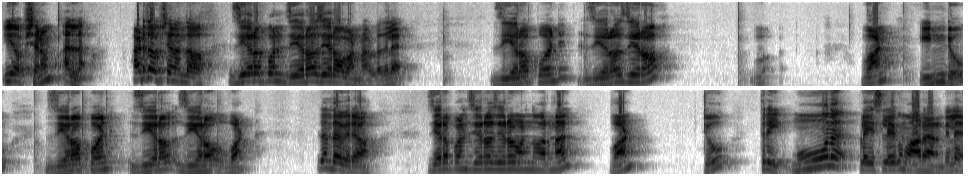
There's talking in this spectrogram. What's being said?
ഈ ഓപ്ഷനും അല്ല. അടുത്ത ഓപ്ഷൻ എന്താ? Zero point zero zero one ഉള്ളത് അല്ലേ? Zero point zero zero one into zero point zero zero one ഇതെന്താ വരിക? Zero point zero zero one എന്ന് പറഞ്ഞാൽ വൺ ടു ത്രീ മൂന്ന് പ്ലേസിലേക്ക് മാറാനുണ്ട് അല്ലേ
